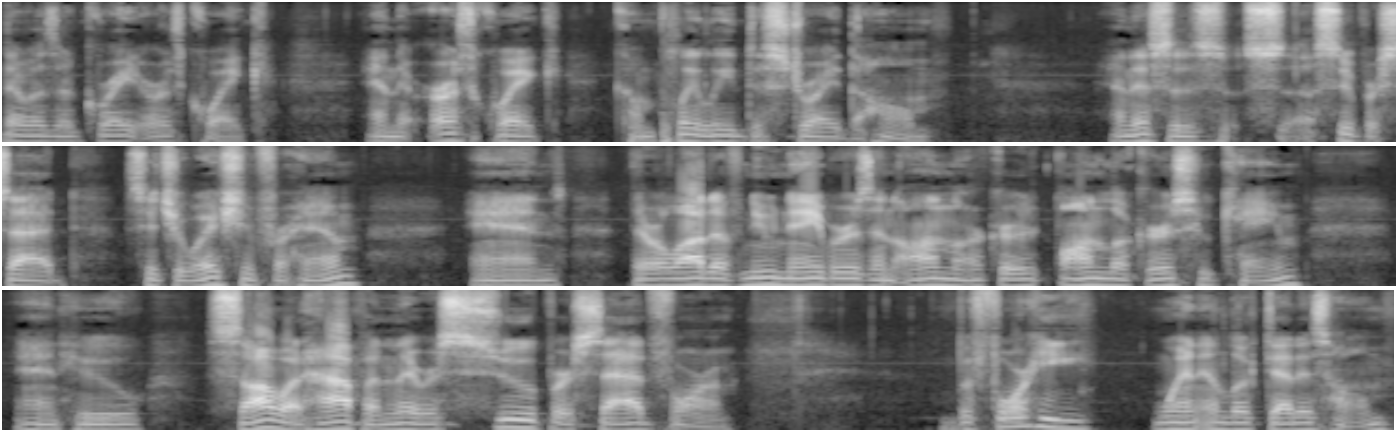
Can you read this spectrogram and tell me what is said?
there was a great earthquake, and the earthquake completely destroyed the home. And this is a super sad situation for him. And there were a lot of new neighbors and onlooker, onlookers who came and who saw what happened. They were super sad for him. Before he went and looked at his home,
